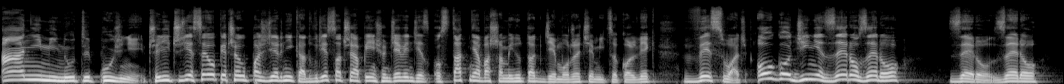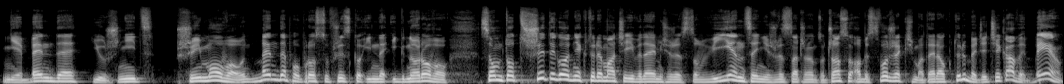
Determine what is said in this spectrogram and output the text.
ani minuty później. Czyli 31 października 23.59 jest ostatnia wasza minuta, gdzie możecie mi cokolwiek wysłać. O godzinie 0000 nie będę już nic przyjmował. Będę po prostu wszystko inne ignorował. Są to trzy tygodnie, które macie i wydaje mi się, że jest to więcej niż wystarczająco czasu, aby stworzyć jakiś materiał, który będzie ciekawy. Bam!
